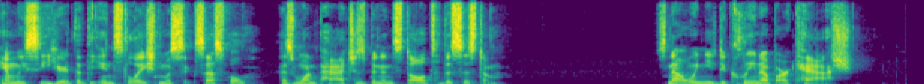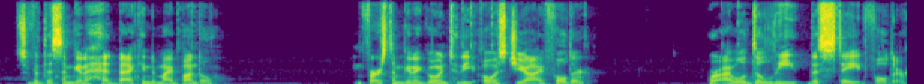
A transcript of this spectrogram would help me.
And we see here that the installation was successful, as one patch has been installed to the system. So now we need to clean up our cache. So for this, I'm going to head back into my bundle. And first, I'm going to go into the OSGI folder, where I will delete the state folder.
